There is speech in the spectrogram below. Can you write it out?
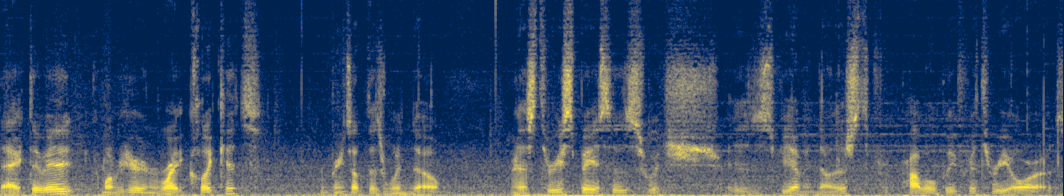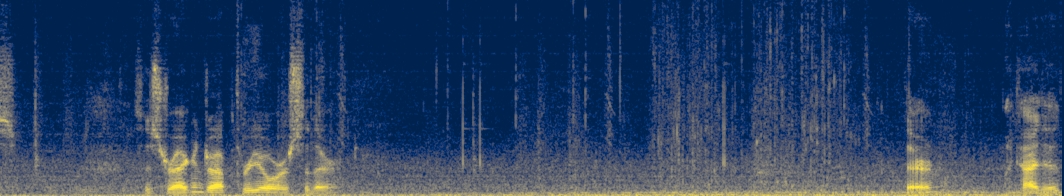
To activate it, come over here and right click it. It brings up this window. It has three spaces, which is, if you haven't noticed, for probably for three auras. So just drag and drop three auras to there. There, like I did.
